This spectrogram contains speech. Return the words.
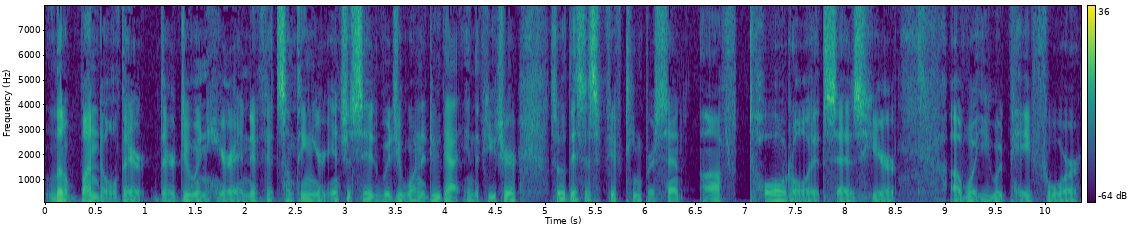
little bundle they're they're doing here? And if it's something you're interested would you want to do that in the future? So this is 15% off total it says here of what you would pay for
